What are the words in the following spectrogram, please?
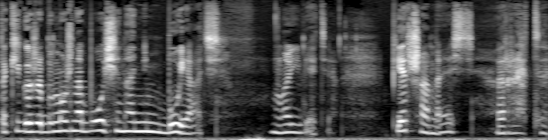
takiego, żeby można było się na nim bujać. No i wiecie, pierwsza myśl, rety,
